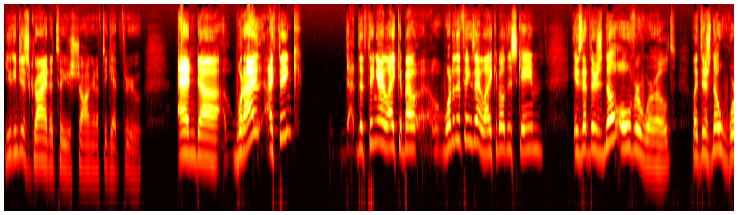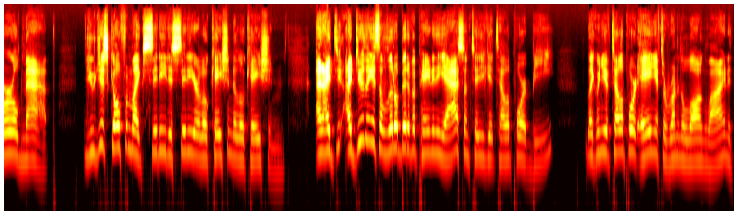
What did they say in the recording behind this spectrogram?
You can just grind until you're strong enough to get through. And uh, what I I think the thing I like about one of the things I like about this game is that there's no overworld, like there's no world map. You just go from like city to city or location to location. And I do I do think it's a little bit of a pain in the ass until you get teleport B. Like when you have teleport A and you have to run in the long line, it,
